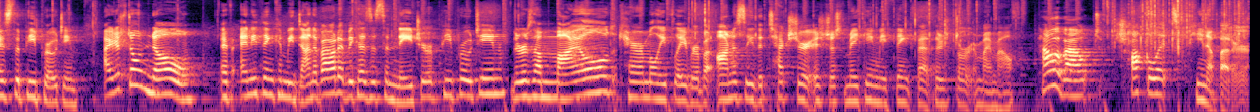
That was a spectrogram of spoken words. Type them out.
It's the pea protein. I just don't know if anything can be done about it because it's the nature of pea protein. There's a mild caramelly flavor, but honestly, the texture is just making me think that there's dirt in my mouth. How about chocolate peanut butter?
